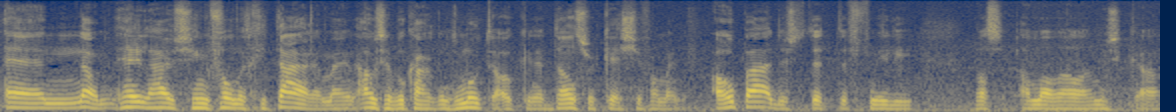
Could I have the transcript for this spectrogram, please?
En nou, het hele huis hing vol met gitaren. Mijn ouders hebben elkaar ontmoet, ook in het dansorkestje van mijn opa. Dus de, de familie was allemaal wel muzikaal.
